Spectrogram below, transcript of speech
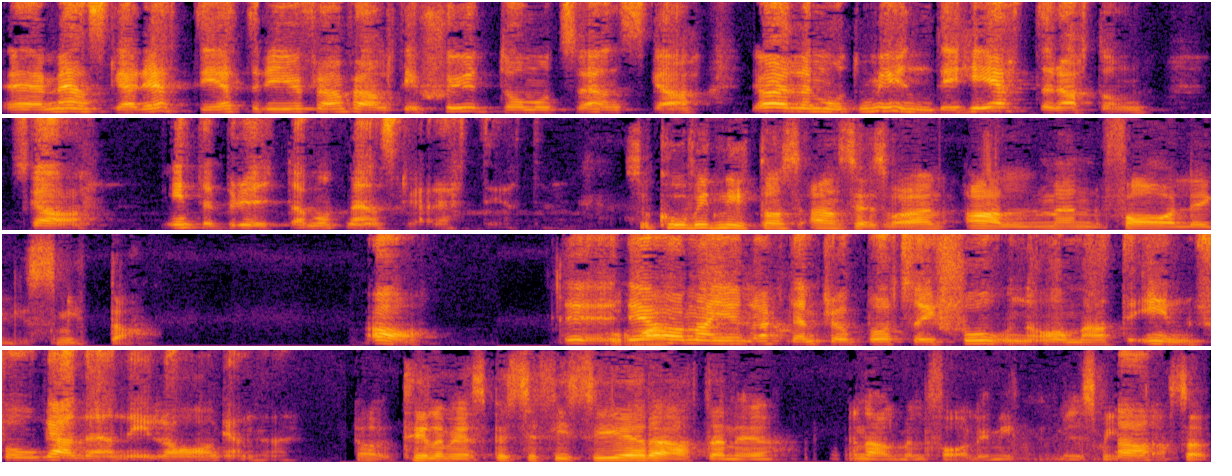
eh, mänskliga rättigheter är ju framförallt till skydd mot svenska, ja, eller mot myndigheter att de ska inte bryta mot mänskliga rättigheter. Så covid-19 anses vara en allmän farlig smitta? Ja, det, det, har man ju lagt en proposition om att infoga den i lagen. Här. Ja, till och med specificera att den är en allmänfarlig smitta. Ja. Så,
